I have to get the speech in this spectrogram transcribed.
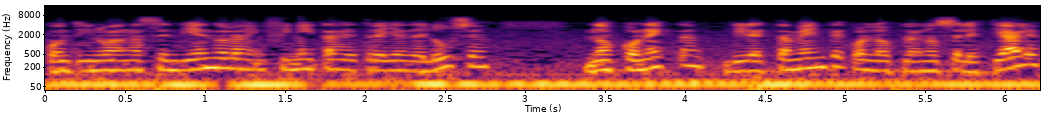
continúan ascendiendo las infinitas estrellas de luces, nos conectan directamente con los planos celestiales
